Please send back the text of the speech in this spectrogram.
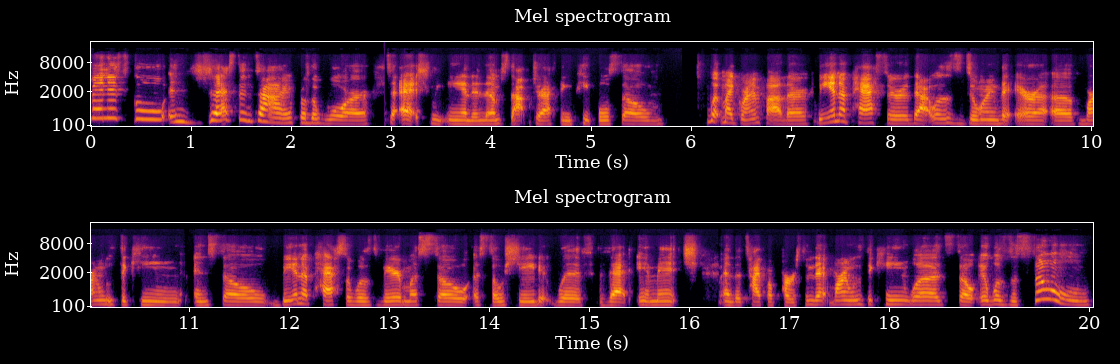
finished school and just in time for the war to actually end and them stop drafting people. So with my grandfather being a pastor that was during the era of martin luther king. And so being a pastor was very much so associated with that image and the type of person that martin luther king was. So it was assumed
